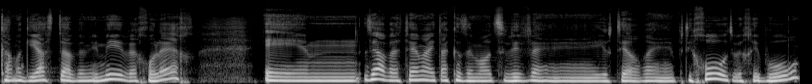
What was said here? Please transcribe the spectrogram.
כמה גייסת וממי ואיך הולך. אמ, זהו, אבל התמה הייתה כזה מאוד סביב אה, יותר אה, פתיחות וחיבור.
